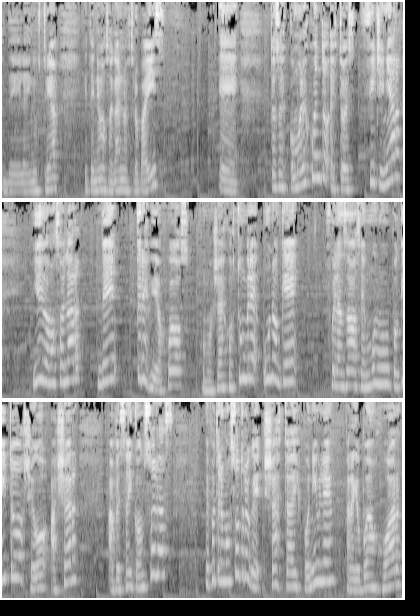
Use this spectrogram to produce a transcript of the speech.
de la industria que tenemos acá en nuestro país. Eh, entonces, como les cuento, esto es Fichinear y hoy vamos a hablar de tres videojuegos, como ya es costumbre. Uno que fue lanzado hace muy muy poquito, llegó ayer a PC y consolas. Después tenemos otro que ya está disponible para que puedan jugar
